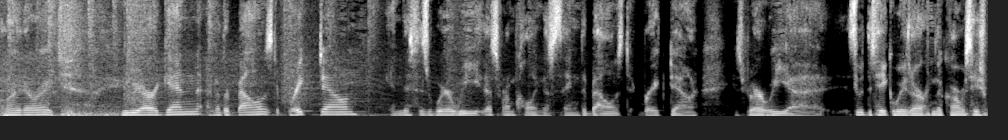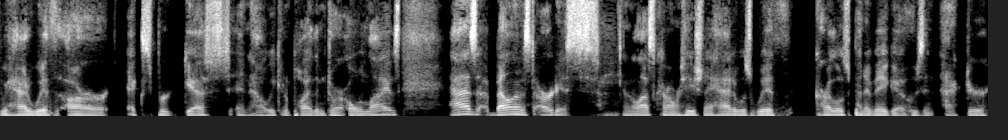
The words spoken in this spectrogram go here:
All right, all right. Here we are again, another balanced breakdown. And this is where we, that's what I'm calling this thing, the balanced breakdown. Is where we uh, see what the takeaways are from the conversation we had with our expert guest and how we can apply them to our own lives as balanced artists. And the last conversation I had was with Carlos Penavega, who's an actor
